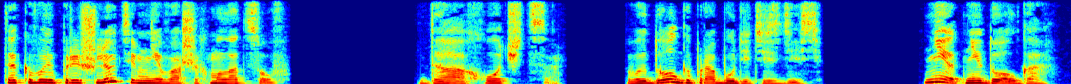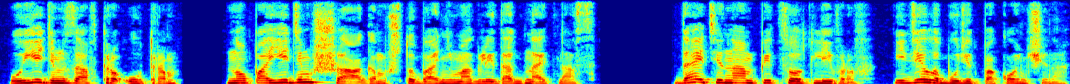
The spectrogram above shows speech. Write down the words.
«Так вы пришлете мне ваших молодцов?» «Да, хочется. Вы долго пробудете здесь?» «Нет, недолго. Уедем завтра утром, но поедем шагом, чтобы они могли догнать нас. Дайте нам пятьсот ливров, и дело будет покончено.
